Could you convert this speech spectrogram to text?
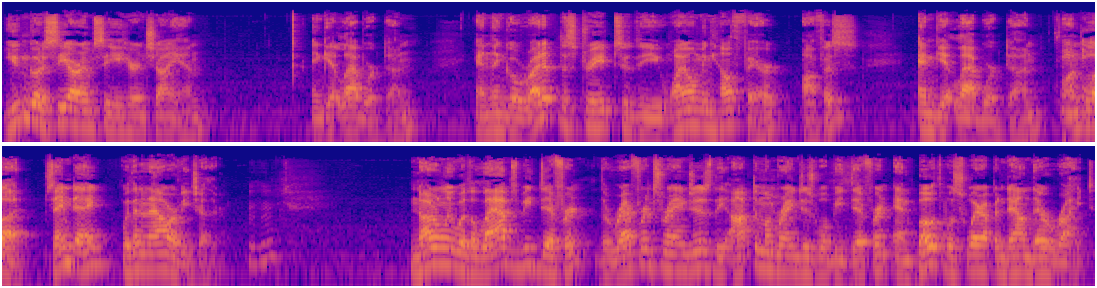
You can go to CRMC here in Cheyenne and get lab work done, and then go right up the street to the Wyoming Health Fair office and get lab work done Same on day. blood. Same day, within an hour of each other. Mm-hmm. Not only will the labs be different, the reference ranges, the optimum ranges will be different, and both will swear up and down they're right.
